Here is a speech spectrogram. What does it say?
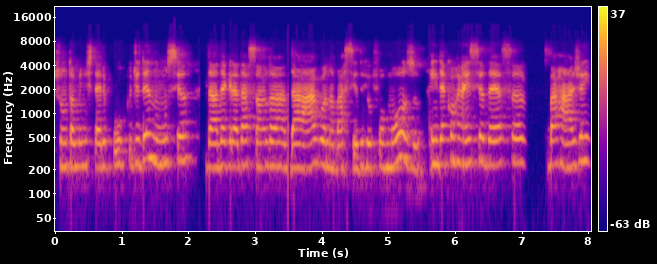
junto ao Ministério Público de denúncia da degradação da, da água na bacia do Rio Formoso em decorrência dessas barragens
